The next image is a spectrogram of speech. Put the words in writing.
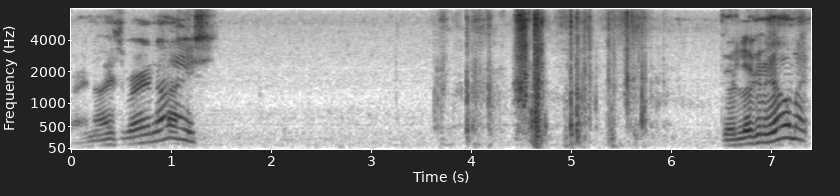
Very nice. Very nice. Good looking helmet.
